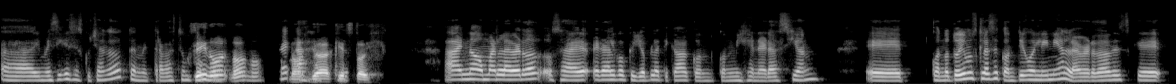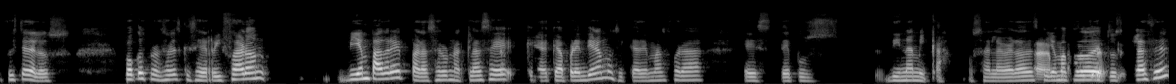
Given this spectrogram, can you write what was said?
¿Y me sigues escuchando? ¿Te me trabaste un poco? Sí, no, no, no. ¿Eh? no yo aquí estoy. Ay, no, Omar, la verdad, o sea, era algo que yo platicaba con, con mi generación. Eh, cuando tuvimos clase contigo en línea, la verdad es que fuiste de los pocos profesores que se rifaron bien padre para hacer una clase que, que aprendiéramos y que además fuera, este, pues, dinámica. O sea, la verdad es que ah, yo me acuerdo de tus clases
